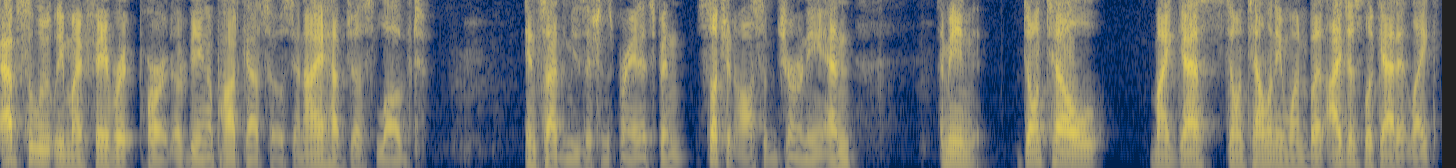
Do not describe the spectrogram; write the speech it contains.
Absolutely, my favorite part of being a podcast host, and I have just loved inside the musician's brain. It's been such an awesome journey, and I mean, don't tell my guests don't tell anyone, but I just look at it like,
